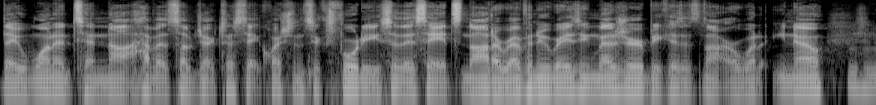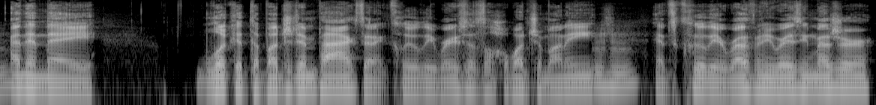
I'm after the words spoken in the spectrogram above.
they wanted to not have it subject to state question 640 so they say it's not a revenue raising measure because it's not or what you know? Mm-hmm. And then they look at the budget impact and it clearly raises a whole bunch of money. Mm-hmm. And it's clearly a revenue raising measure.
